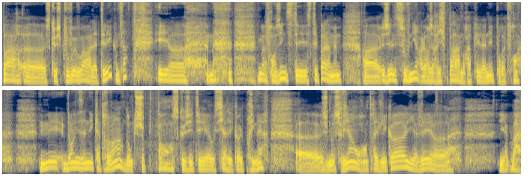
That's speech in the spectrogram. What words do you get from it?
par euh, ce que je pouvais voir à la télé comme ça. Et euh, ma, ma, frangine c'était c'était pas la même. Euh, j'ai le souvenir alors j'arrive pas à me rappeler l'année pour être franc mais dans les années 80 donc je pense que j'étais aussi à l'école primaire euh, je me souviens on rentrait de l'école il y avait euh, bah,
